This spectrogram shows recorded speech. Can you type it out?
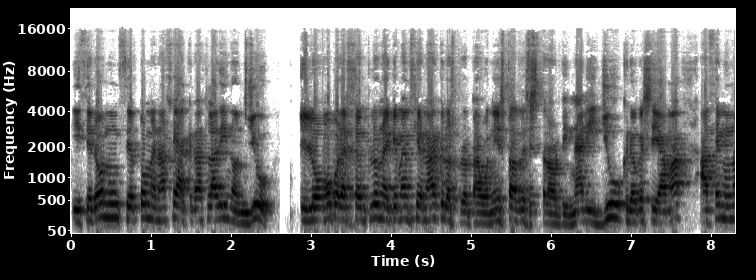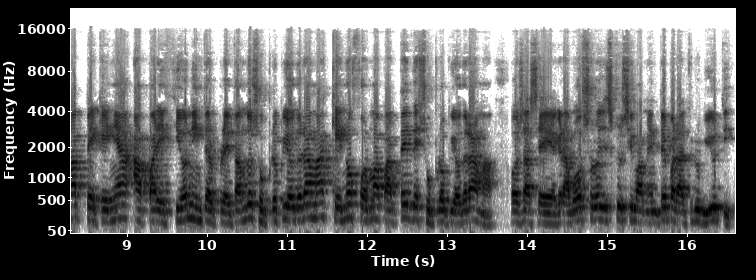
hicieron un cierto homenaje a Crash Landing on You. Y luego, por ejemplo, no hay que mencionar que los protagonistas de Extraordinary You, creo que se llama, hacen una pequeña aparición interpretando su propio drama que no forma parte de su propio drama. O sea, se grabó solo y exclusivamente para True Beauty.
